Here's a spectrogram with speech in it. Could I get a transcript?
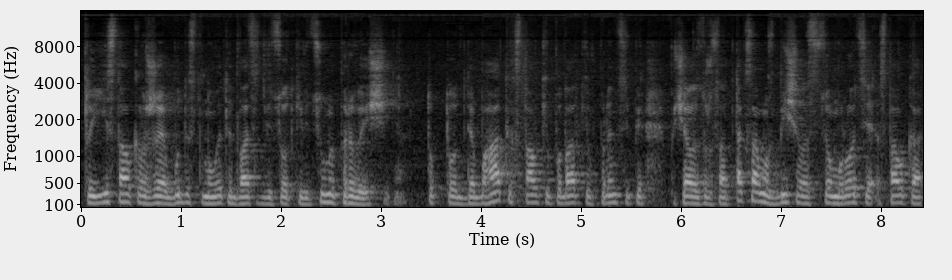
то її ставка вже буде становити 20% від суми перевищення. Тобто для багатих ставки податків в принципі почали зростати. Так само збільшилася в цьому році ставка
